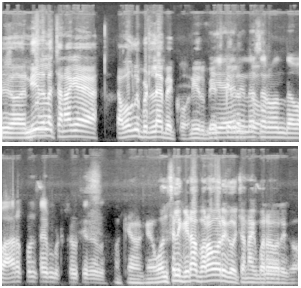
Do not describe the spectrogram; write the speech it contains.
ಈಗ ನೀರೆಲ್ಲ ಚೆನ್ನಾಗಿ ಯಾವಾಗ್ಲೂ ಬಿಡ್ಲೇಬೇಕು ನೀರು ಏನಿಲ್ಲ ಸರ್ ಒಂದ್ ವಾರಕ್ಕೊಂದ್ ಟೈಮ್ ಬಿಟ್ಕೊಳ್ತೀನಿ ನಾನು. ಓಕೆ ಓಕೆ ಒಂದ್ಸಲಿ ಗಿಡ ಬರೋವರೆಗೂ ಚೆನ್ನಾಗಿ ಬರೋವರೆಗೂ.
